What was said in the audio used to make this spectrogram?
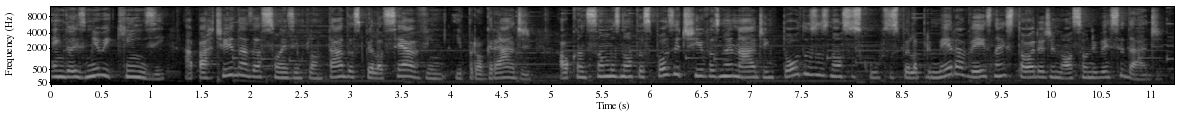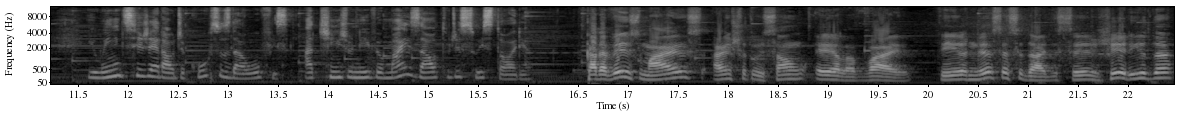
Em 2015, a partir das ações implantadas pela CEAVIM e Prograde, alcançamos notas positivas no ENAD em todos os nossos cursos pela primeira vez na história de nossa universidade. E o Índice Geral de Cursos da UFES atinge o nível mais alto de sua história. Cada vez mais a instituição ela vai ter necessidade de ser gerida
